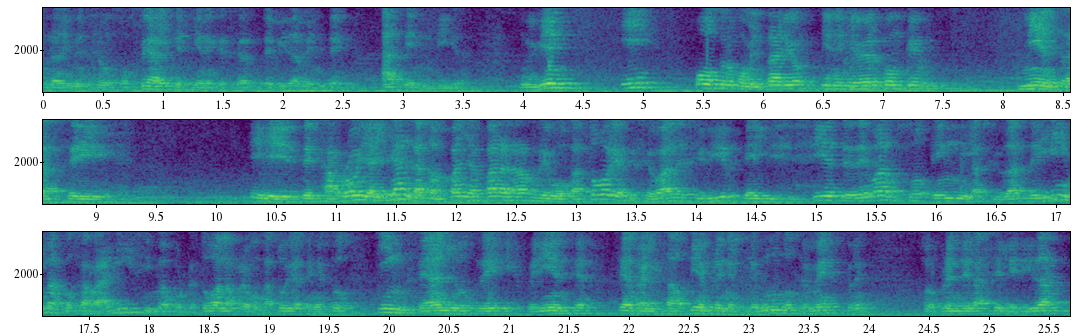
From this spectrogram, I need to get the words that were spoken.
una dimensión social que tiene que ser debidamente atendida. Muy bien. Y otro comentario tiene que ver con que mientras se eh, desarrolla ya la campaña para la revocatoria que se va a decidir el 17 de marzo en la ciudad de Lima, cosa rarísima porque todas las revocatorias en estos 15 años de experiencia se han realizado siempre en el segundo semestre. Sorprende la celeridad,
